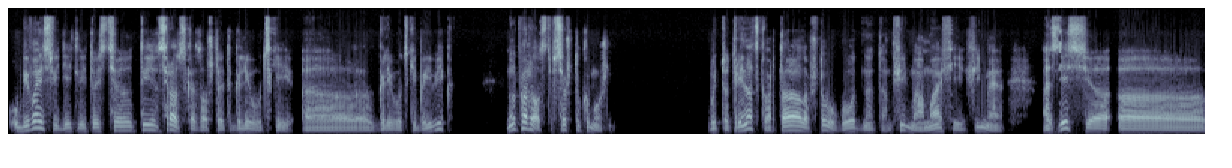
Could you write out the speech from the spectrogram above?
убивая свидетелей. То есть э, ты сразу сказал, что это голливудский, э, голливудский боевик. Ну, пожалуйста, все, что только можно. Будь то 13 кварталов, что угодно, там, фильмы о мафии, фильмы... А здесь э, э,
